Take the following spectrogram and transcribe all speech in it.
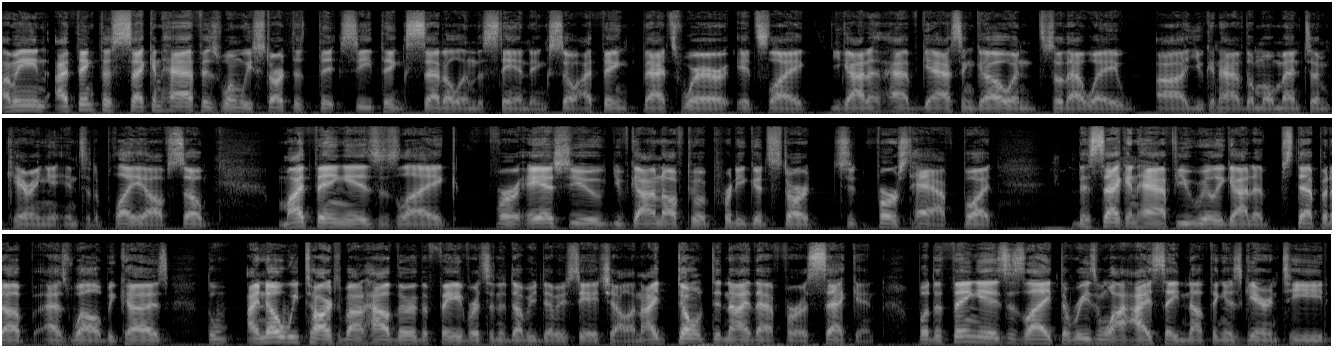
I mean, I think the second half is when we start to th- see things settle in the standings. So I think that's where it's like you got to have gas and go, and so that way uh, you can have the momentum carrying it into the playoffs. So my thing is, is like for ASU, you've gotten off to a pretty good start first half, but the second half you really got to step it up as well because the I know we talked about how they're the favorites in the WWCHL and I don't deny that for a second. But the thing is is like the reason why I say nothing is guaranteed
